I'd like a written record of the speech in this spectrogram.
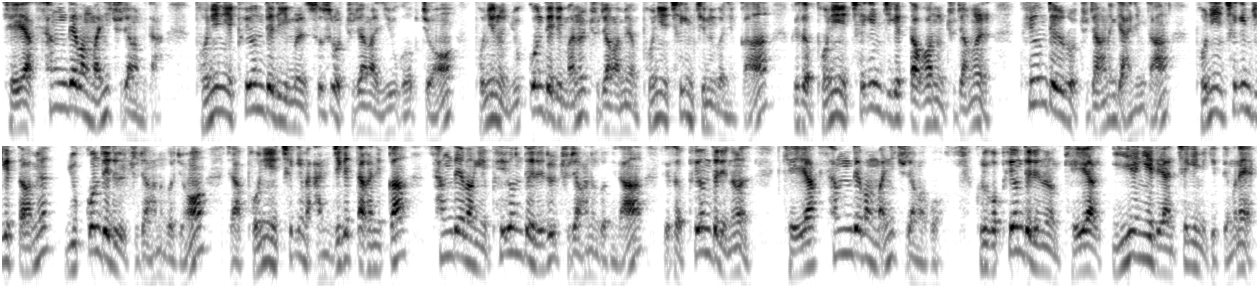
계약 상대방만이 주장합니다. 본인이 표현대리임을 스스로 주장할 이유가 없죠. 본인은 유권대리만을 주장하면 본인이 책임지는 거니까. 그래서 본인이 책임지겠다고 하는 주장을 표현대리로 주장하는 게 아닙니다. 본인이 책임지겠다 하면 유권대리를 주장하는 거죠. 자, 본인이 책임 안 지겠다 하니까 상대방이 표현대리를 주장하는 겁니다. 그래서 표현대리는 계약 상대방만이 주장하고 그리고 표현대리는 계약 이행에 대한 책임이기 때문에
